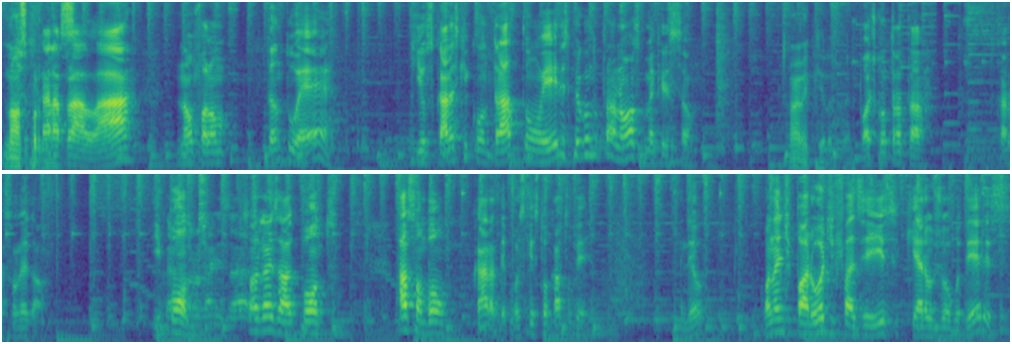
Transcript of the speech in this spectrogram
Deixa por os caras nós. pra lá, não falamos. Tanto é que os caras que contratam eles perguntam pra nós como é que eles são. Olha aquilo, cara. Pode contratar. Os caras são legal. E Os ponto. são organizados. São organizados, ponto. Ah, são bons? Cara, depois que eles tocar, tu vê. Entendeu? Quando a gente parou de fazer isso, que era o jogo deles,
